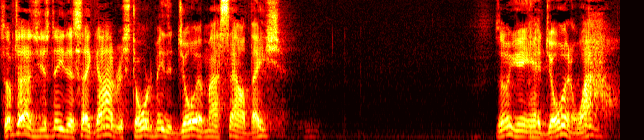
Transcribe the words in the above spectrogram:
Sometimes you just need to say, God, restore to me the joy of my salvation. Some of you ain't had joy in a while.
